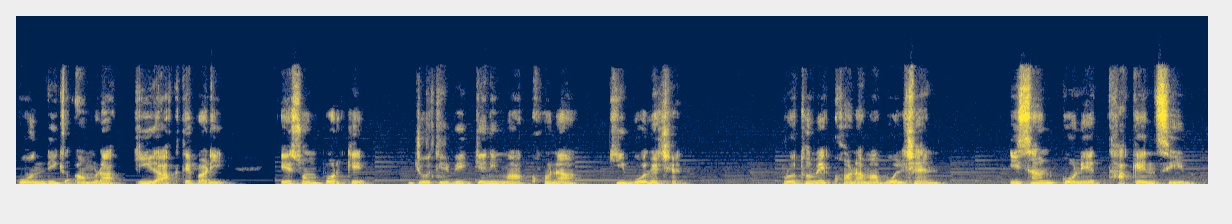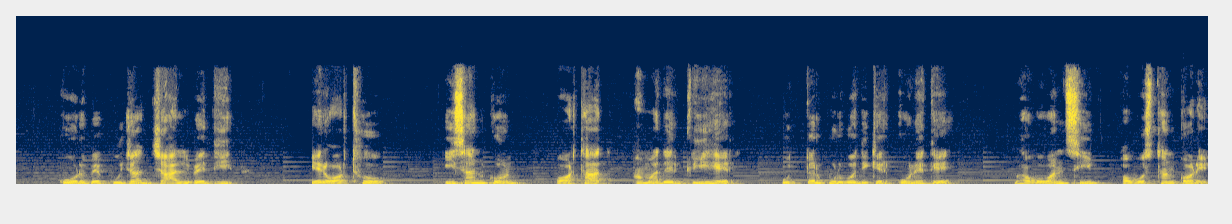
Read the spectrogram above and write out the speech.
কোন দিক আমরা কি রাখতে পারি, এ সম্পর্কে জ্যোতির্বিজ্ঞানী মা খনা কি বলেছেন। প্রথমে খনামা বলছেন, ঈশান কোণে থাকেন শিব, করবে পূজা, জ্বালবে দ্বীপ। এর অর্থ ঈশান কোণ, অর্থাৎ আমাদের গৃহের উত্তর পূর্ব দিকের কোণেতে ভগবান শিব অবস্থান করে।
